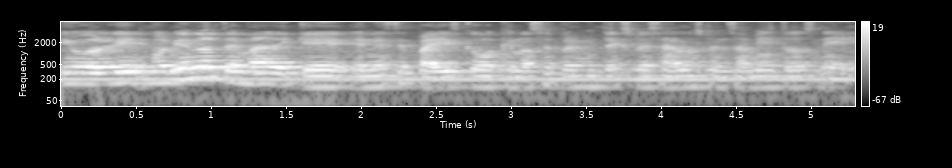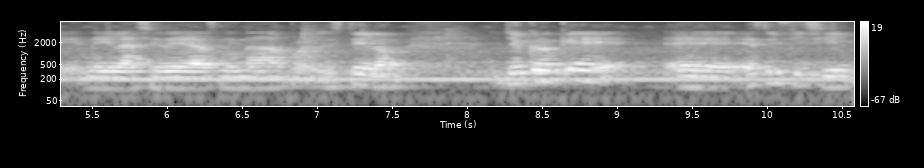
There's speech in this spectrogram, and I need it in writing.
Y volviendo al tema de que en este país como que no se permite expresar los pensamientos ni, ni las ideas ni nada por el estilo, yo creo que eh, es difícil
